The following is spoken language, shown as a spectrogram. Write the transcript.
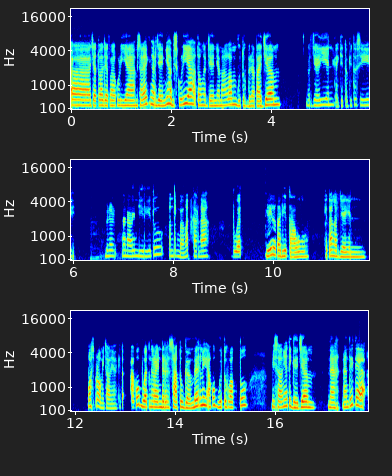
uh, jadwal-jadwal kuliah. Misalnya ngerjainnya habis kuliah atau ngerjainnya malam, butuh berapa jam ngerjain kayak gitu-gitu sih. Bener kenalin diri itu penting banget karena buat dia itu tadi tahu kita ngerjain post pro misalnya. Kita, aku buat ngerender satu gambar nih, aku butuh waktu misalnya tiga jam. Nah, nanti kayak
